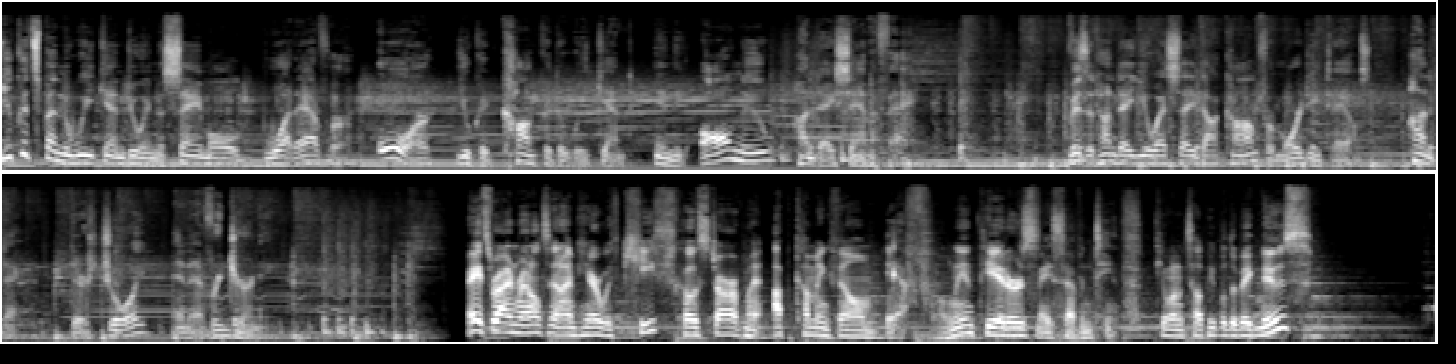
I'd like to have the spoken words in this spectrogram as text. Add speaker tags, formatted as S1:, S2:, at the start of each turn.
S1: You could spend the weekend doing the same old whatever, or you could conquer the weekend in the all-new Hyundai Santa Fe. Visit HyundaiUSA.com for more details. Hyundai, there's joy in every journey.
S2: Hey, it's Ryan Reynolds, and I'm here with Keith, co-star of my upcoming film, If, only in theaters May 17th. Do you want to tell people the big news?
